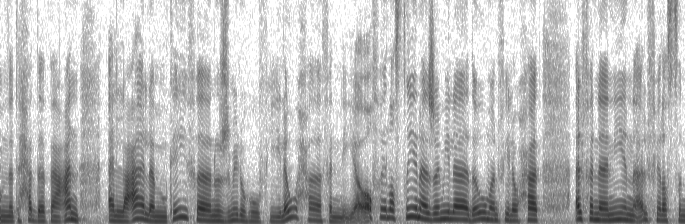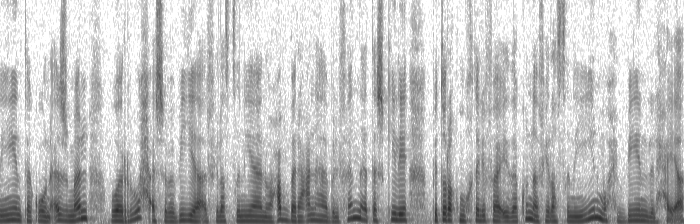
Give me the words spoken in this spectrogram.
اليوم نتحدث عن العالم كيف نجمله في لوحة فنية؟ وفلسطين جميلة دوما في لوحات الفنانين الفلسطينيين تكون أجمل والروح الشبابية الفلسطينية نعبر عنها بالفن التشكيلي بطرق مختلفة إذا كنا فلسطينيين محبين للحياة.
